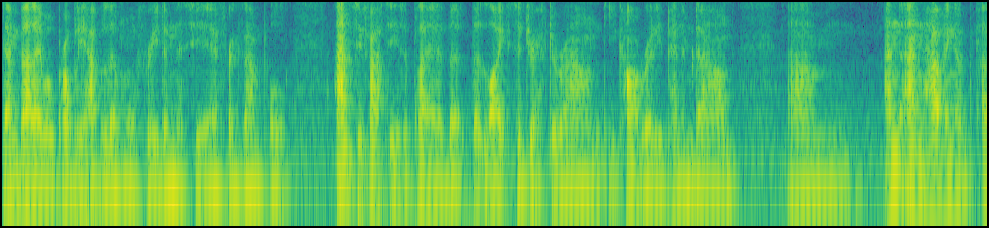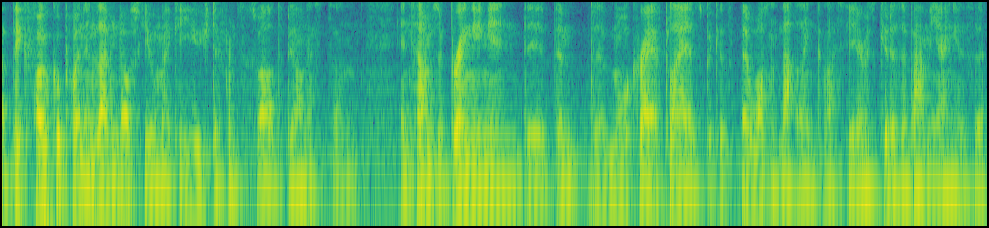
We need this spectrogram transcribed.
Dembele will probably have a little more freedom this year. For example, Ansu Fati is a player that, that likes to drift around. You can't really pin him down. Um, and, and having a, a big focal point in Lewandowski will make a huge difference as well, to be honest, um, in terms of bringing in the, the, the more creative players because there wasn't that link last year. As good as Aubameyang is at,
